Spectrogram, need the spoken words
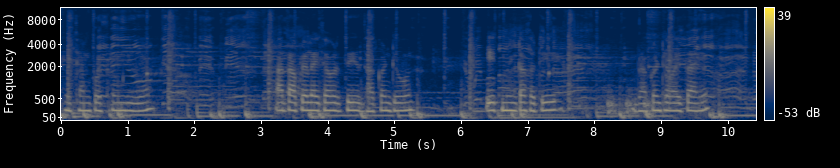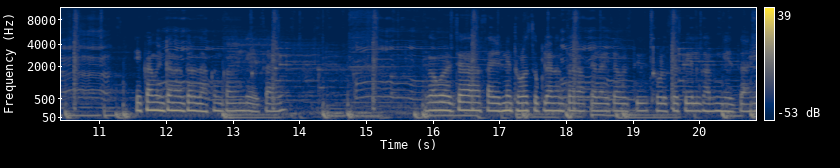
हे छान पसरून घेऊया. आता आपल्याला याच्यावरती झाकण ठेवून एक मिनटासाठी झाकण ठेवायचं आहे. एका मिनटानंतर झाकण काढून घ्यायचं आहे. गवरच्या साईडने थोडं सुकल्यानंतर आपल्याला याच्यावरती थोडंसं तेल घालून घ्यायचं आहे.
